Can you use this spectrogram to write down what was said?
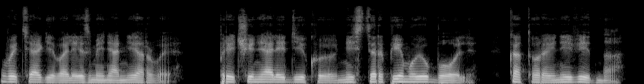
вытягивали из меня нервы, причиняли дикую, нестерпимую боль, которой не видно,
